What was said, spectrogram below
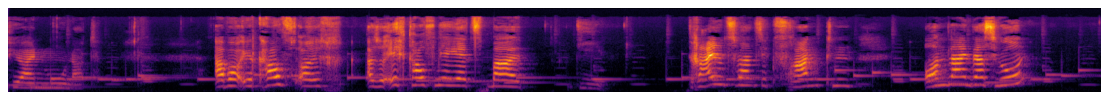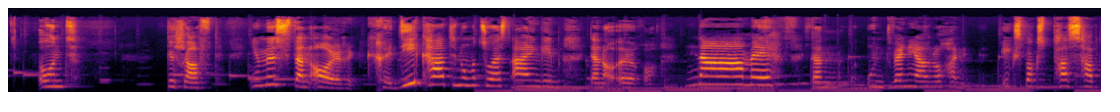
für einen Monat. Aber ihr kauft euch, also ich kaufe mir jetzt mal die 23 Franken Online-Version und geschafft. Ihr müsst dann eure Kreditkartennummer zuerst eingeben, dann euer Name, dann und wenn ihr noch einen Xbox Pass habt,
